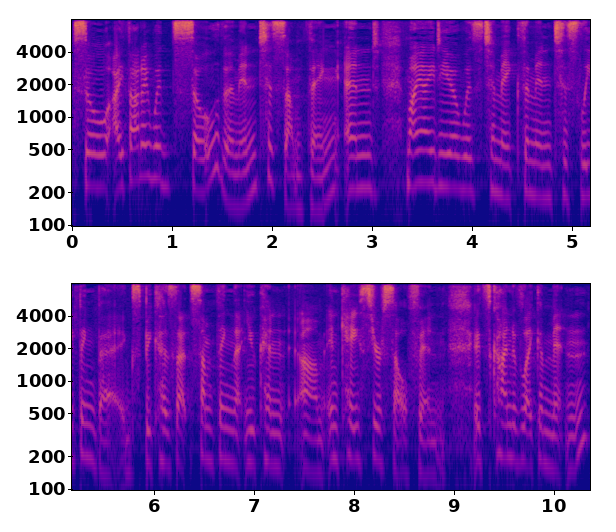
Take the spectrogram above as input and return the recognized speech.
So I thought I would sew them into something. And my idea was to make them into sleeping bags because that's something that you can um, encase yourself in. It's kind of like a mitten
